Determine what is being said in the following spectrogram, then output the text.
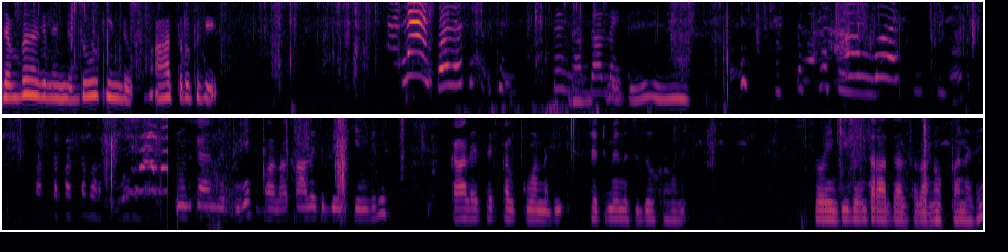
దెబ్బ తగిలింది దూకిండు ఆతృతకి నా కాలైతే బెక్కింది కాలైతే కలుపుమన్నది చెట్టు మీద నుంచి దూకమని సో ఇంటికి పోయిన తర్వాత వెళ్తుంది ఆ నొప్పి అన్నది.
